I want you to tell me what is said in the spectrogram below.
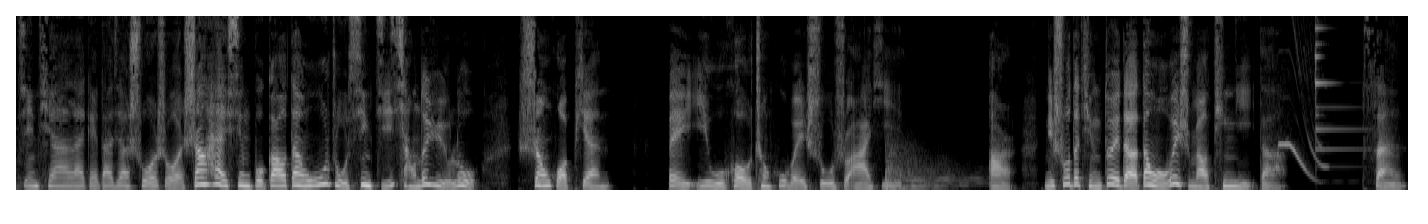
今天来给大家说说伤害性不高但侮辱性极强的语录，生活篇，被一五后称呼为叔叔阿姨。二，你说的挺对的，但我为什么要听你的？三，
